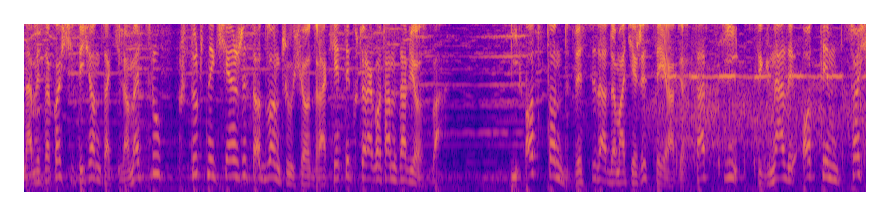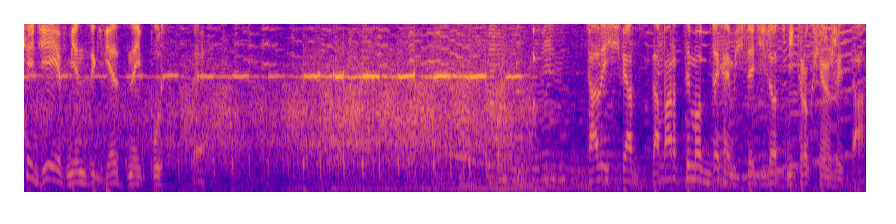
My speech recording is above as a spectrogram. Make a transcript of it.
Na wysokości tysiąca kilometrów sztuczny księżyc odłączył się od rakiety, która go tam zawiozła. I odtąd wysyła do macierzystej radiostacji sygnały o tym, co się dzieje w międzygwiezdnej pustce. Cały świat z zapartym oddechem śledzi lot mikroksiężyca.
